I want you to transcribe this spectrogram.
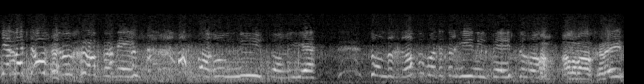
Jij maakt overal grappen mee. Waarom niet, Henriette? Zonder grappen wordt het er hier niet beter Nou, op. allemaal gereed?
